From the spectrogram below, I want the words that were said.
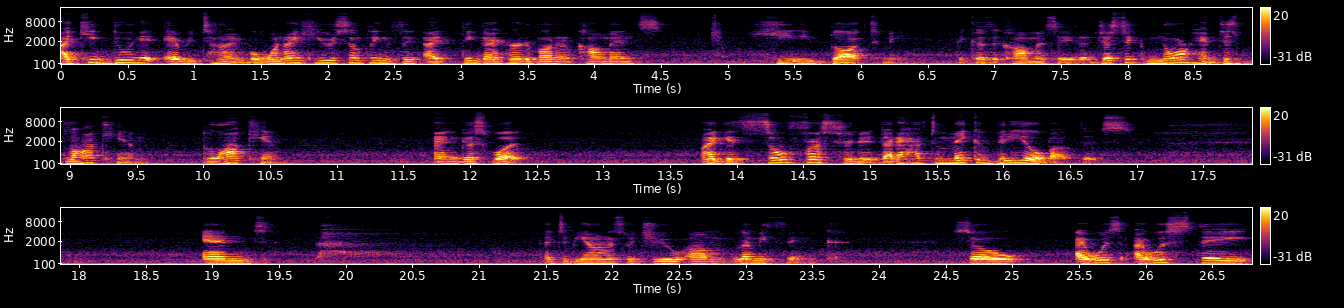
I keep doing it every time, but when I hear something that I think I heard about in the comments, he blocked me because the comments say that just ignore him, just block him, block him. And guess what? I get so frustrated that I have to make a video about this. And and to be honest with you, um, let me think. So, I was I was stay.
